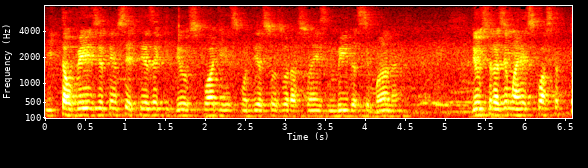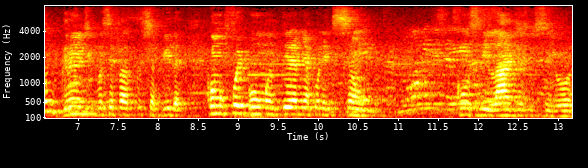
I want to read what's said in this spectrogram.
E talvez eu tenha certeza que Deus pode responder as suas orações no meio da semana. Deus trazer uma resposta tão grande que você fala, puxa vida, como foi bom manter a minha conexão com os milagres do Senhor.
